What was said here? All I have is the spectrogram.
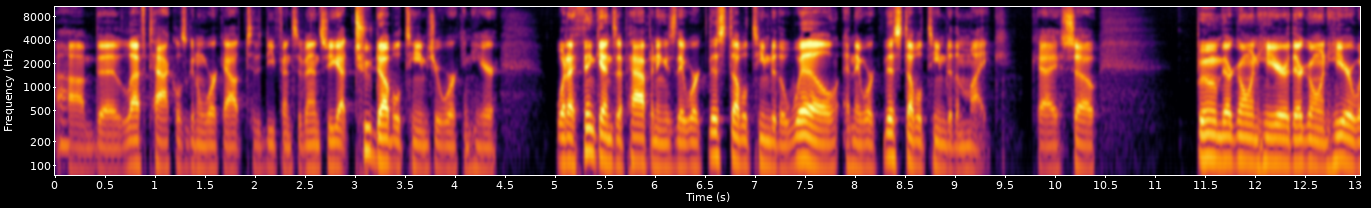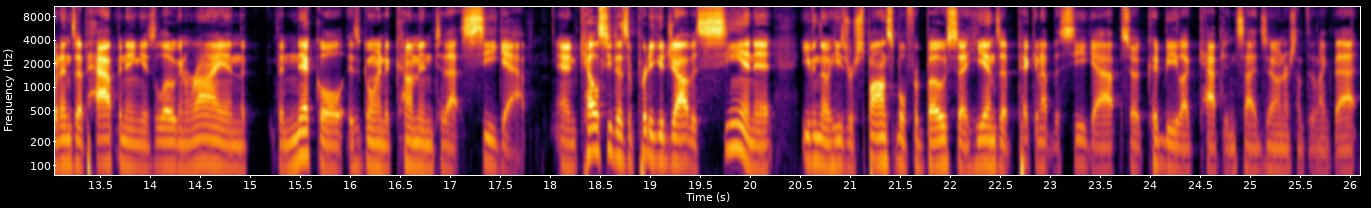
Um, the left tackle is going to work out to the defensive end. So you got two double teams you're working here. What I think ends up happening is they work this double team to the Will and they work this double team to the Mike. Okay. So boom, they're going here, they're going here. What ends up happening is Logan Ryan, the, the nickel, is going to come into that C gap. And Kelce does a pretty good job of seeing it, even though he's responsible for Bosa. He ends up picking up the C gap. So it could be like capped inside zone or something like that.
